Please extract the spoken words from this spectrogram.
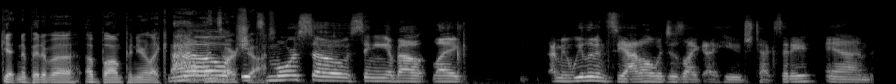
getting a bit of a, a bump, and you're like, ah, no, when's our it's more so singing about like, I mean, we live in Seattle, which is like a huge tech city, and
